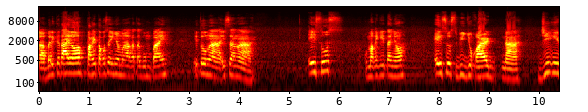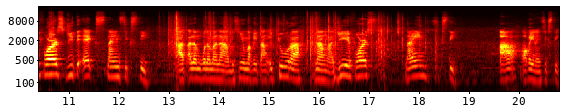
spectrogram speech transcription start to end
Uh, balik na tayo. Pakita ko sa inyo mga katagumpay. Ito nga, isang uh, Asus. Kung makikita nyo, Asus video card na GeForce GTX 960. At alam ko naman na gusto nyo makita ang itsura ng uh, GeForce 960. Ah, okay, 960.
